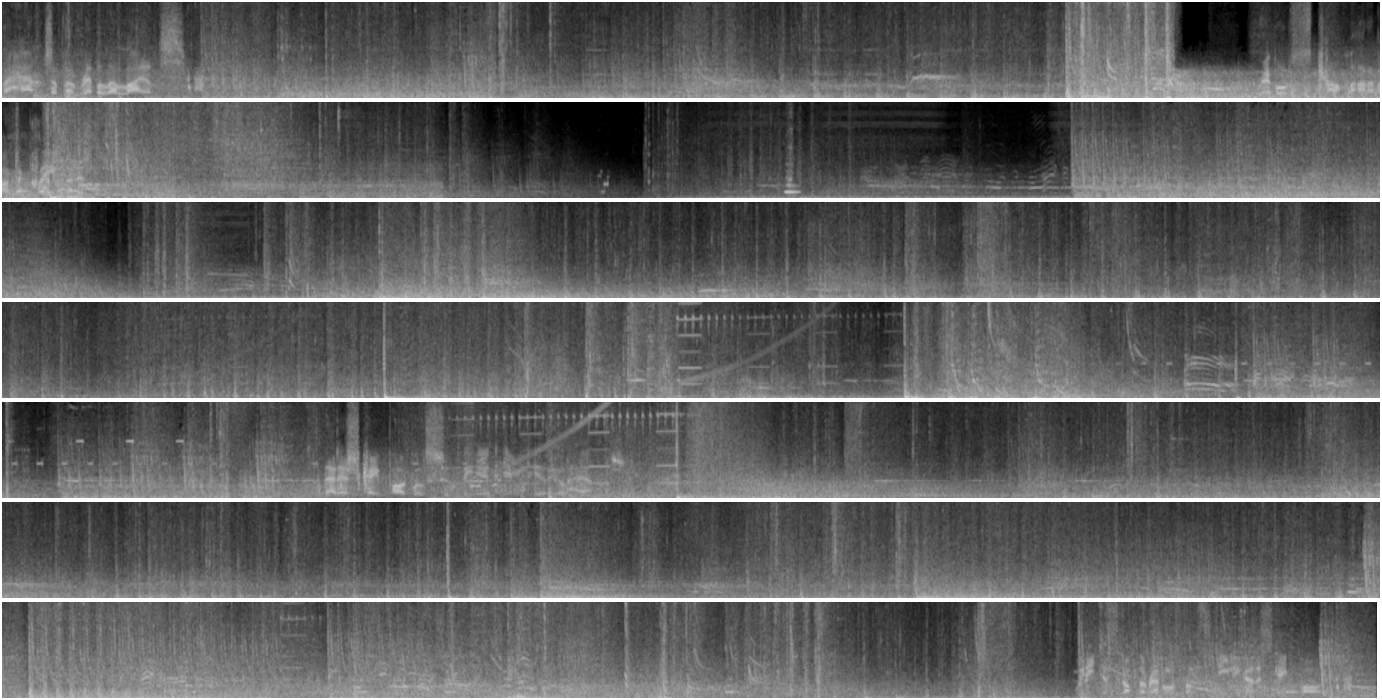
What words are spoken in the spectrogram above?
into the hands of the Rebel Alliance. Rebel scum are about to claim that escape pod will soon be in Imperial hands. We need to stop the rebels from stealing that escape pod.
